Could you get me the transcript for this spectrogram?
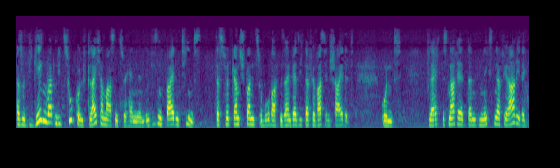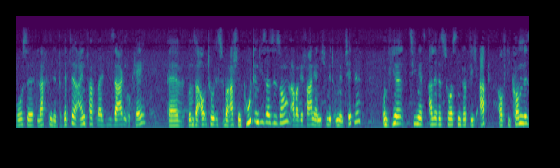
also die Gegenwart und die Zukunft gleichermaßen zu handeln in diesen beiden Teams, das wird ganz spannend zu beobachten sein, wer sich dafür was entscheidet. Und vielleicht ist nachher dann im nächsten Jahr Ferrari der große lachende Dritte, einfach weil die sagen, okay, äh, unser Auto ist überraschend gut in dieser Saison, aber wir fahren ja nicht mit um den Titel. Und wir ziehen jetzt alle Ressourcen wirklich ab auf die kommende,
